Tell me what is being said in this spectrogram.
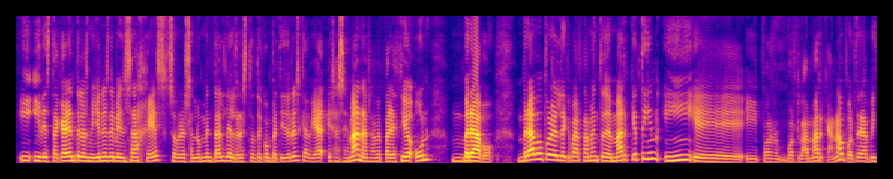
y, destacar entre los millones de mensajes sobre salud mental del resto de competidores que había esa semana. O sea, me pareció un bravo. Bravo por el departamento de marketing y, eh, por, la marca, ¿no? Por Therapy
